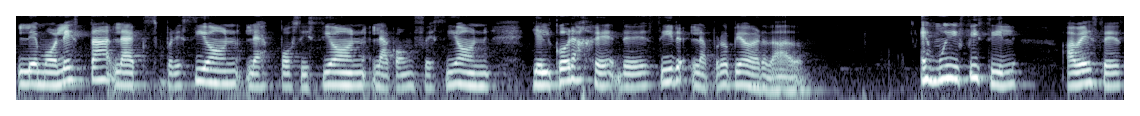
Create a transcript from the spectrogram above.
le molesta la expresión, la exposición, la confesión y el coraje de decir la propia verdad. Es muy difícil a veces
